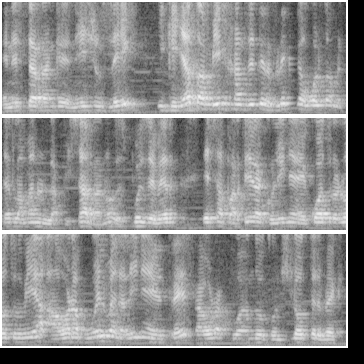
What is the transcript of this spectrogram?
en este arranque de Nations League y que ya también Hans-Dieter Flick ha vuelto a meter la mano en la pizarra, ¿no? Después de ver esa partida con línea de cuatro el otro día, ahora vuelve a la línea de tres, ahora jugando con Schlotterbeck,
